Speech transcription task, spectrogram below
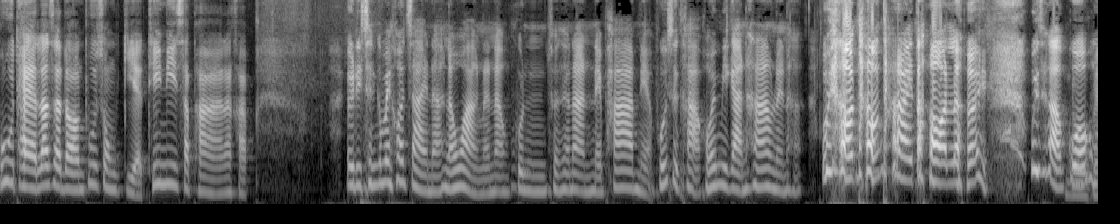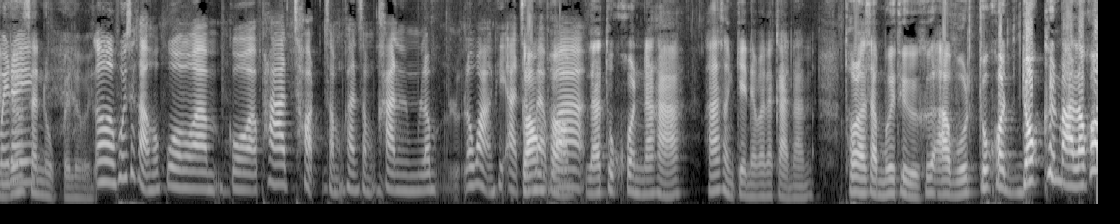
ผู้แทนราษฎรผู้ทรงเกียรติที่นี่สภานะครับเออดิฉันก็ไม่เข้าใจนะ ระหว่างนั้นนะคุณชนชนันในภาพเนี่ย ผู้สื่อข่าวเขาไม่มีการห้ามเลยนะคะผู้สื่อข่าวตามถ่ายตลอดเลย ผู้สื่อข่าวกลัวคงไม่ได้เป็นเรื่องสนุกไปเลยเออผู้สื่อข่าวเขากลัวว่ากลัวพลาดช็อตสำคัญสำคัญแล้วระหว่างที่อาจกจะล้องแบบพร้อมว่าและทุกคนนะคะ ถ้าสังเกตในบรรยากาศนั้น โทรศัพท์มือถือคืออาวุธ ทุกคนยกขึ้นมาแล้วก็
